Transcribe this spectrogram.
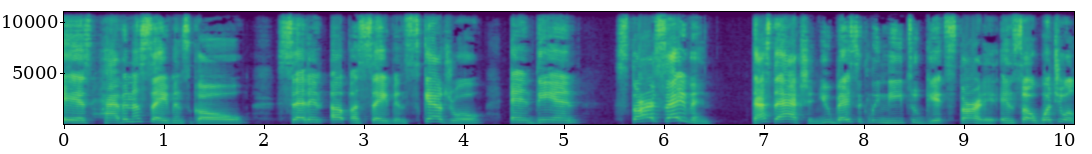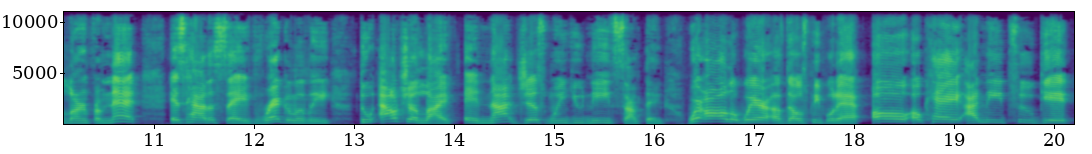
is having a savings goal, setting up a savings schedule, and then start saving. That's the action. You basically need to get started. And so, what you will learn from that is how to save regularly throughout your life and not just when you need something. We're all aware of those people that, oh, okay, I need to get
